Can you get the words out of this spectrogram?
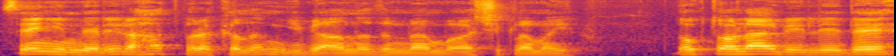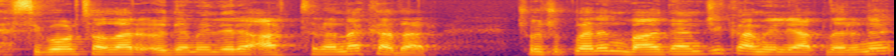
Zenginleri rahat bırakalım gibi anladım ben bu açıklamayı. Doktorlar Birliği de sigortalar ödemeleri arttırana kadar çocukların bademcik ameliyatlarını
